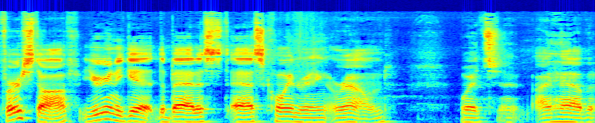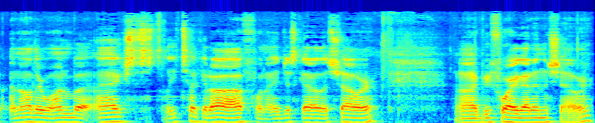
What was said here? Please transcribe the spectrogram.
First off, you're gonna get the baddest ass coin ring around, which I have another one, but I actually took it off when I just got out of the shower, uh, before I got in the shower.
